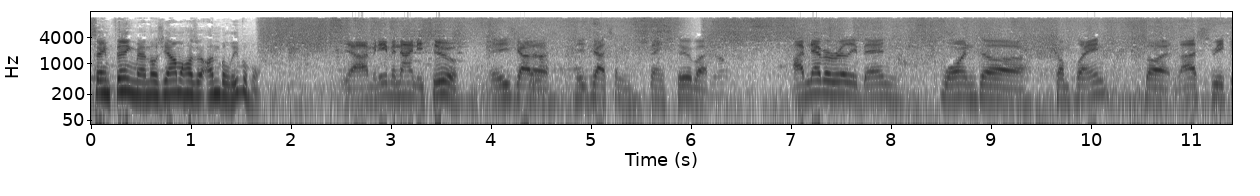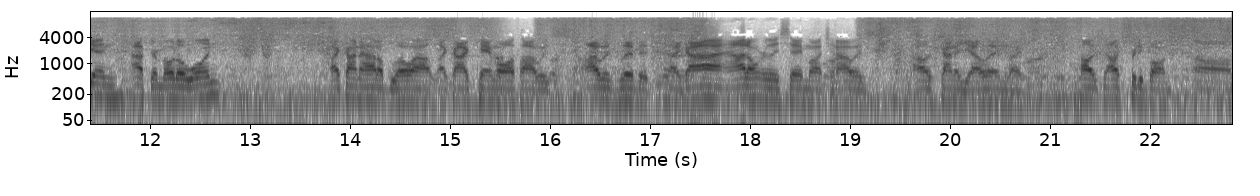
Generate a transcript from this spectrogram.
same thing, man. Those Yamahas are unbelievable. Yeah, I mean even '92, he's got a he's got some things too. But I've never really been one to complain. But last weekend after Moto One, I kind of had a blowout. Like I came off, I was I was livid. Like I I don't really say much, and I was I was kind of yelling. Like I was I was pretty bummed, um,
